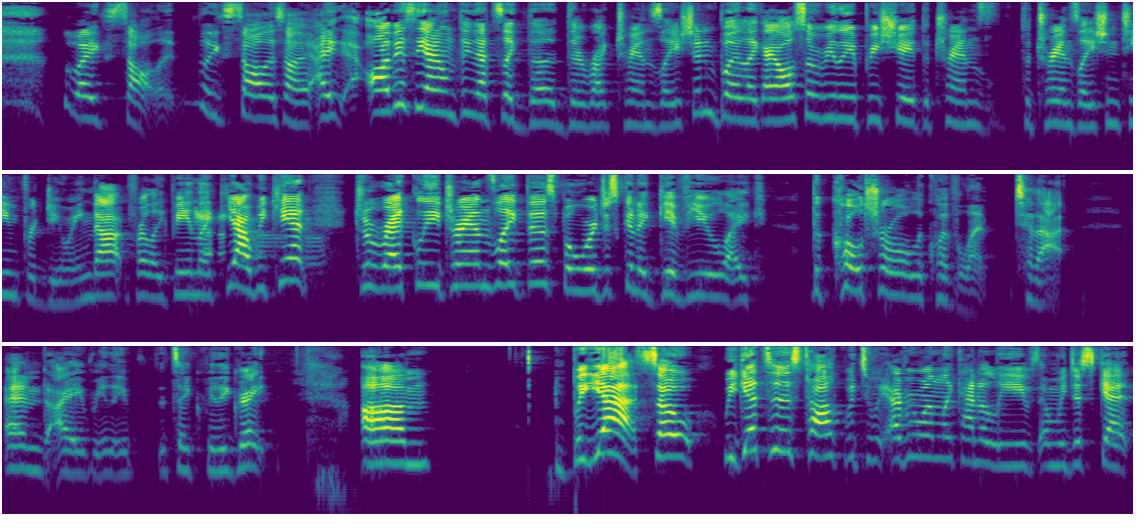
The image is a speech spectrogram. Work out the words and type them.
like solid, like solid, solid. I obviously I don't think that's like the direct translation, but like I also really appreciate the trans the translation team for doing that for like being like, yeah, we can't directly translate this, but we're just gonna give you like the cultural equivalent to that, and I really it's like really great. Um, but yeah, so we get to this talk between everyone like kind of leaves, and we just get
